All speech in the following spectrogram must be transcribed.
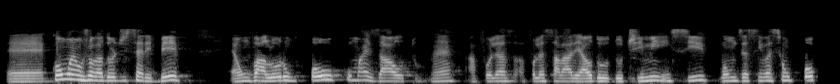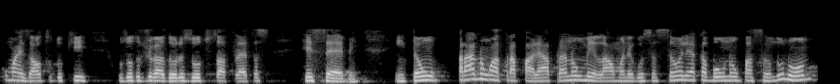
É, como é um jogador de Série B, é um valor um pouco mais alto, né? A folha, a folha salarial do, do time em si, vamos dizer assim, vai ser um pouco mais alto do que os outros jogadores, os outros atletas recebem. Então, para não atrapalhar, para não melar uma negociação, ele acabou não passando o nome.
